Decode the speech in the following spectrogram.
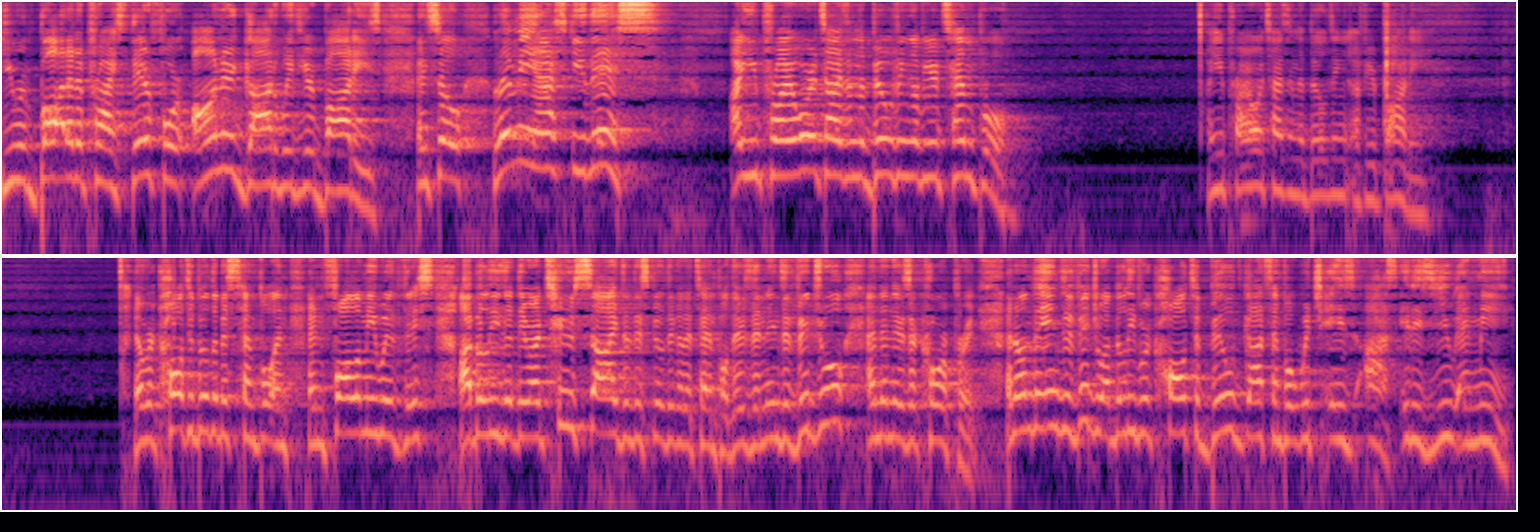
You were bought at a price. Therefore, honor God with your bodies. And so, let me ask you this Are you prioritizing the building of your temple? Are you prioritizing the building of your body? Now we're called to build up his temple, and, and follow me with this. I believe that there are two sides of this building of the temple. There's an individual, and then there's a corporate. And on the individual, I believe we're called to build God's temple, which is us. It is you and me.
